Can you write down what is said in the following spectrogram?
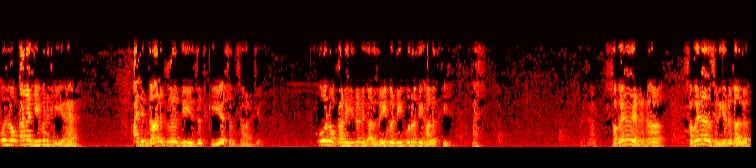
ਉਹ ਲੋਕਾਂ ਦਾ ਜੀਵਨ ਕੀ ਹੈ? ਅੱਜ ਨਾਨਕ ਦੀ ਇੱਜ਼ਤ ਕੀ ਹੈ ਸੰਸਾਰ 'ਚ? ਉਹ ਲੋਕਾਂ ਨੇ ਜਿਨ੍ਹਾਂ ਨੇ ਗੱਲ ਨਹੀਂ ਮੰਨੀ, ਉਹਨਾਂ ਦੀ ਹਾਲਤ ਕੀ ਹੈ? ਬਸ। ਸਮਝਦੇ ਨੇ ਨਾ। ਸਮੇਂ ਨਾਲ ਦੱਸਣੀ ਹੈ ਨਾ ਗੱਲ।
